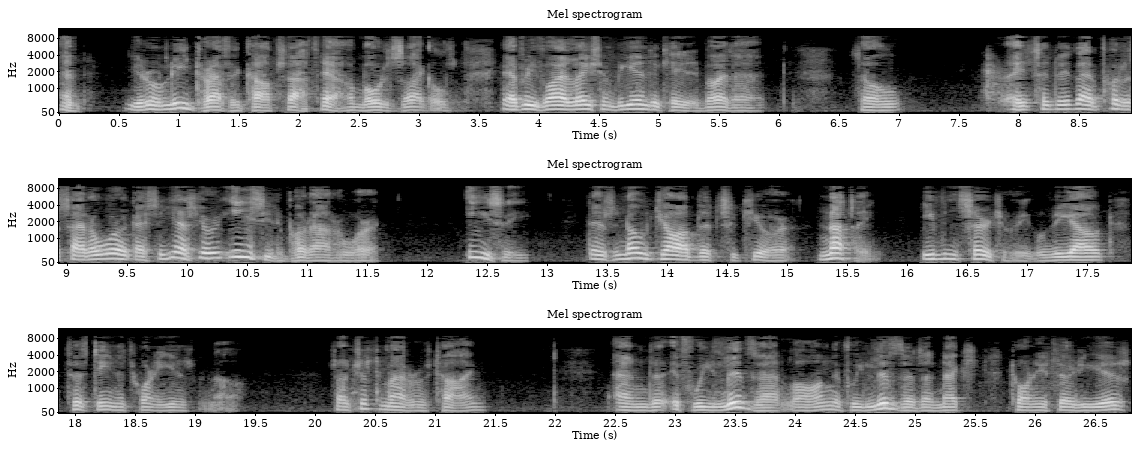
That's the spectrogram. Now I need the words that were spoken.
And you don't need traffic cops out there on motorcycles. Every violation be indicated by that. So they said, that put us out of work. I said, yes, you're easy to put out of work. Easy. There's no job that's secure. Nothing. Even surgery will be out 15 or 20 years from now. So it's just a matter of time. And uh, if we live that long, if we live to the next 20 or 30 years,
